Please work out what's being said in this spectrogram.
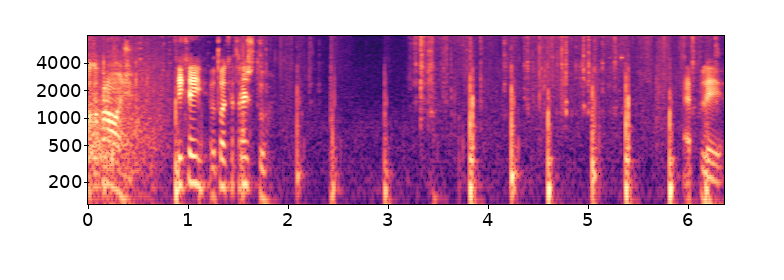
Volta pra onde? Fica aí, eu tô aqui atrás de tu. É player.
